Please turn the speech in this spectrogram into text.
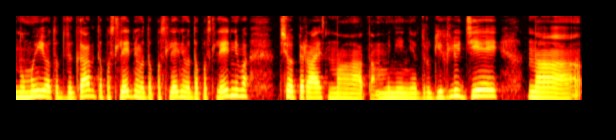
Но мы ее отодвигаем до последнего, до последнего, до последнего, все опираясь на там, мнение других людей, на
